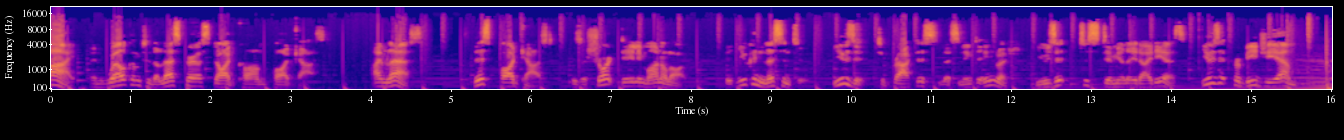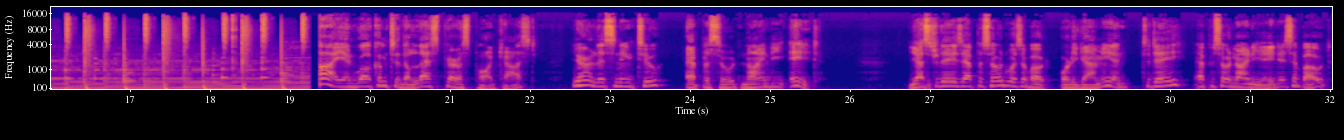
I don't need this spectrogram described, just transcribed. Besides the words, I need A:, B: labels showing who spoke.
A: Hi, and welcome to the LesParis.com podcast. I'm Les. This podcast is a short daily monologue that you can listen to. Use it to practice listening to English. Use it to stimulate ideas. Use it for BGM.
B: Hi, and welcome to the Les Paris podcast. You're listening to episode 98. Yesterday's episode was about origami, and today, episode 98, is about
